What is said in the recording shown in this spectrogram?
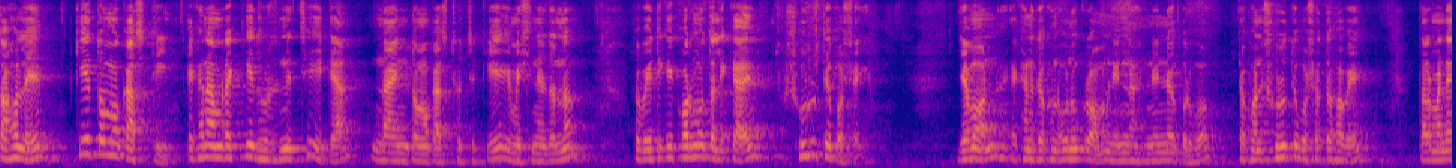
তাহলে কেতম কাজটি? এখানে আমরা কে ধরে নিচ্ছি? এটা নাইনতম কাজটি হচ্ছে কে? এ মেশিনের জন্য। তবে এটিকে কর্মতালিকায় শুরুতে বসাই। যেমন, এখানে যখন অনুক্রম নির্ণয় নির্ণয় করব, তখন শুরুতে বসাতে হবে। তার মানে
